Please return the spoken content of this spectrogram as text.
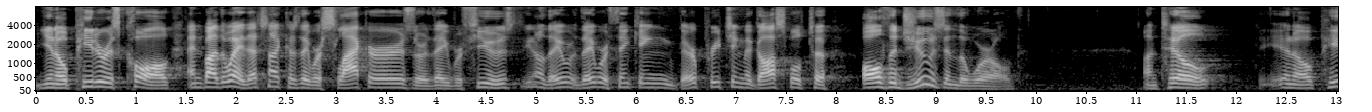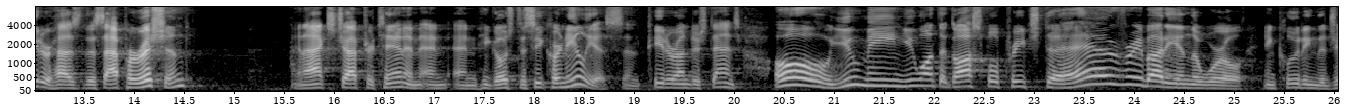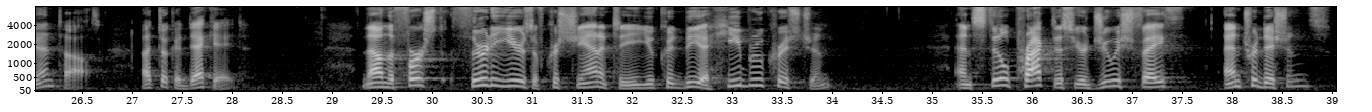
you know, Peter is called, and by the way, that's not because they were slackers or they refused, you know, they, were, they were thinking they're preaching the gospel to all the Jews in the world until you know, Peter has this apparition in Acts chapter 10 and, and, and he goes to see Cornelius and Peter understands, oh, you mean you want the gospel preached to everybody in the world, including the Gentiles. That took a decade. Now in the first 30 years of Christianity, you could be a Hebrew Christian and still practice your Jewish faith and traditions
